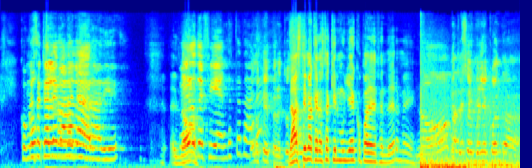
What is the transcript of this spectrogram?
Con ¿Con esa cara le no vas a engañas a dar? nadie. Eh, No. Pero defiéndete, dale. Bueno, ok, pero entonces. Lástima que no está aquí el muñeco para defenderme. No, pero Entonces el muñeco anda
